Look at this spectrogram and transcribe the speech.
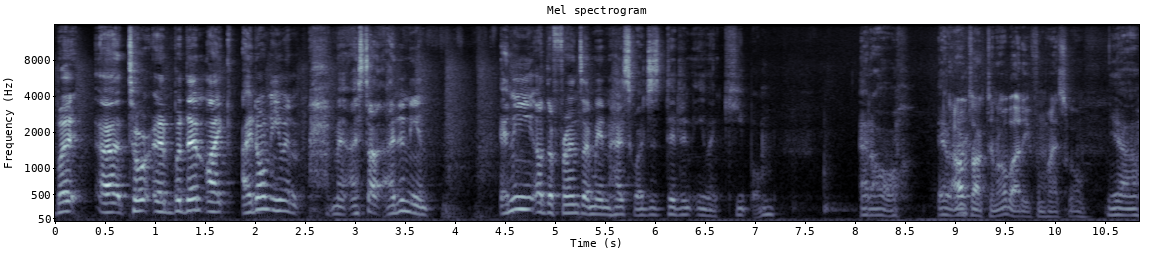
but uh, to, but then like I don't even man I start I didn't even any of the friends I made in high school I just didn't even keep them at all. ever. I don't talk to nobody from high school. Yeah.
